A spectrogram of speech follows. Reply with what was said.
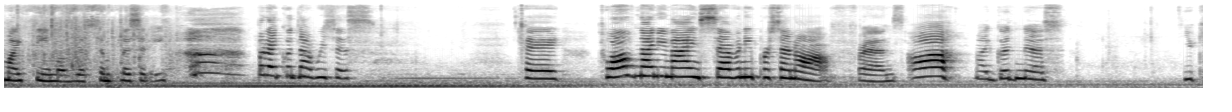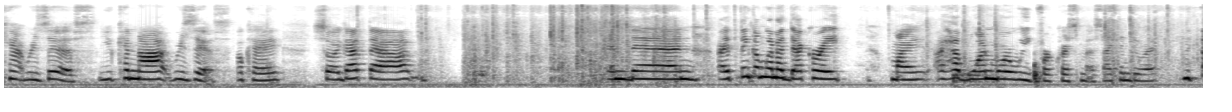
my theme of just simplicity. but I could not resist. Okay. $12.99, 70% off, friends. Oh, my goodness you can't resist. You cannot resist, okay? So I got that. And then I think I'm gonna decorate my, I have one more week for Christmas. I can do it. and look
